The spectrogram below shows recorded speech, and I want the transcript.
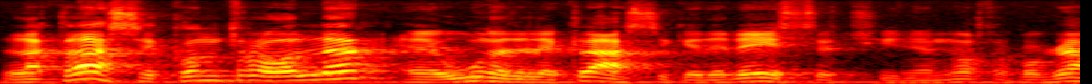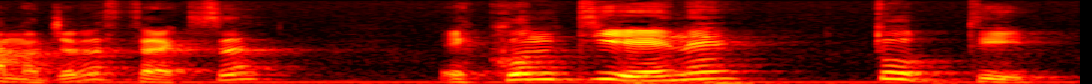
La classe controller è una delle classi che deve esserci nel nostro programma JavaFX e contiene tutti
